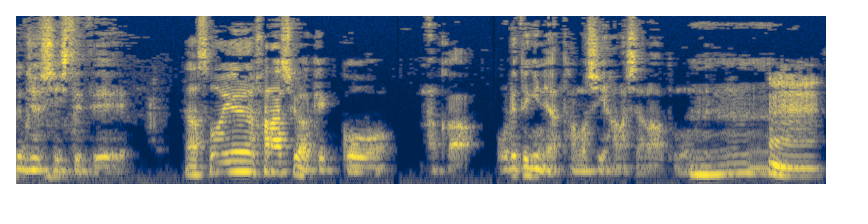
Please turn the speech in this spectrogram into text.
重視してて、だからそういう話は結構、なんか、俺的には楽しい話だなと思ううんだよね。うん。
